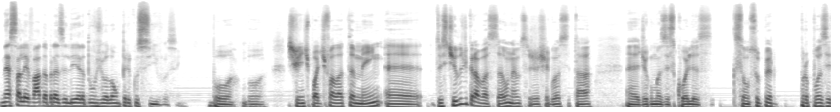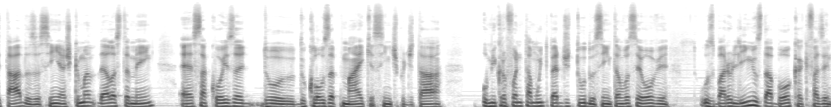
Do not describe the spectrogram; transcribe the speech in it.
nessa levada brasileira de um violão percussivo, assim. Boa, boa. Acho que a gente pode falar também é, do estilo de gravação, né? Você já chegou a citar é, de algumas escolhas que são super propositadas, assim. Acho que uma delas também é essa coisa do, do close-up mic, assim, tipo, de estar. Tá, o microfone tá muito perto de tudo, assim. Então você ouve os barulhinhos da boca que fazem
